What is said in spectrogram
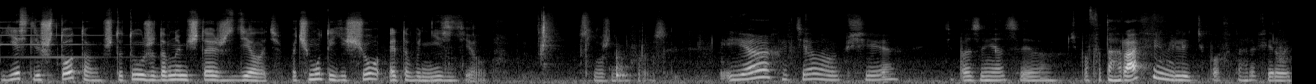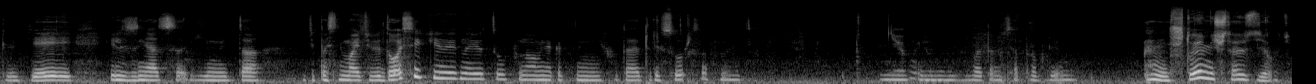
Есть ли что-то, что ты уже давно мечтаешь сделать? Почему ты еще этого не сделал? Сложный вопрос. Я хотела вообще типа заняться типа фотографиями или типа фотографировать людей или заняться какими-то типа снимать видосики на YouTube, но мне как-то не хватает ресурсов на это. Не В этом вся проблема. Что я мечтаю сделать?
